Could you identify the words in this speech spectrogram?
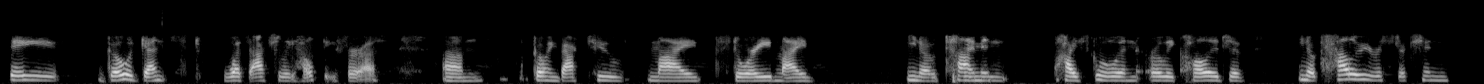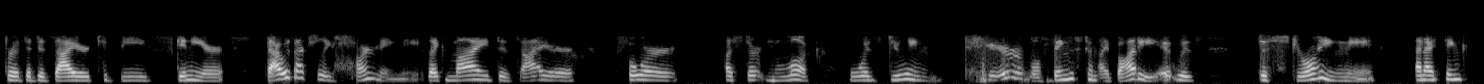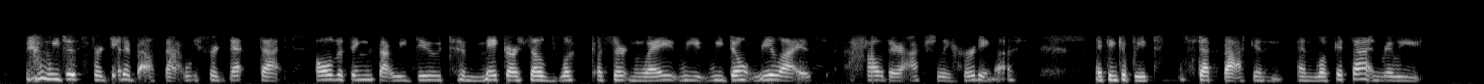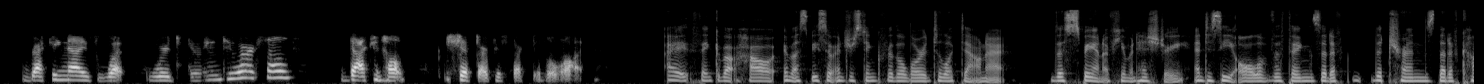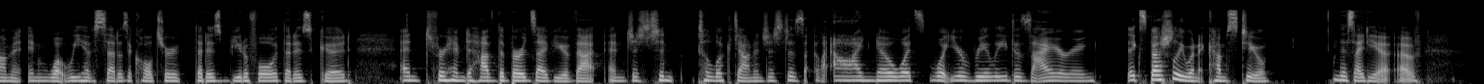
they go against what's actually healthy for us. Um, going back to my story, my, you know, time in high school and early college of, you know, calorie restriction for the desire to be skinnier, that was actually harming me. Like my desire for a certain look was doing terrible things to my body. It was destroying me. And I think we just forget about that. We forget that all the things that we do to make ourselves look a certain way, we, we don't realize how they're actually hurting us. I think if we step back and, and look at that and really recognize what we're doing to ourselves, that can help shift our perspective a lot. I think about how it must be so interesting for the Lord to look down at the span of human history and to see all of the things that have the trends that have come in what we have said as a culture that is beautiful that is good. And for him to have the bird's eye view of that and just to to look down and just as like oh I know what's what you're really desiring. Especially when it comes to this idea of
